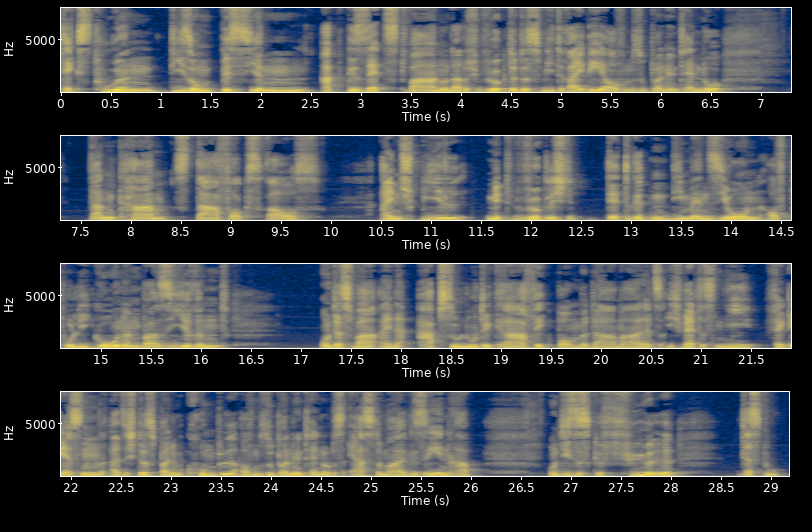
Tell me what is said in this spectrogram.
Texturen, die so ein bisschen abgesetzt waren und dadurch wirkte das wie 3D auf dem Super Nintendo. Dann kam Star Fox raus, ein Spiel mit wirklich der dritten Dimension auf Polygonen basierend und das war eine absolute Grafikbombe damals. Ich werde es nie vergessen, als ich das bei einem Kumpel auf dem Super Nintendo das erste Mal gesehen habe. Und dieses Gefühl, dass du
